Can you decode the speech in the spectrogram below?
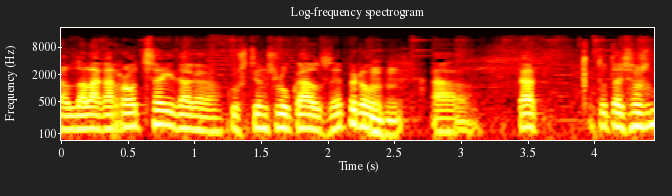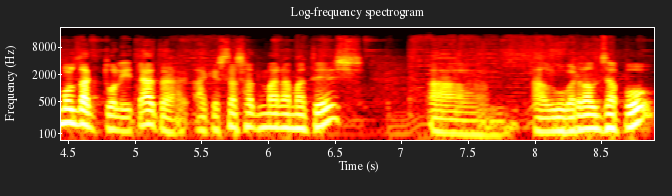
el de la Garrotxa i de qüestions locals, eh? però uh -huh. uh, clar, tot això és molt d'actualitat. Aquesta setmana mateix uh, el govern del Japó,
